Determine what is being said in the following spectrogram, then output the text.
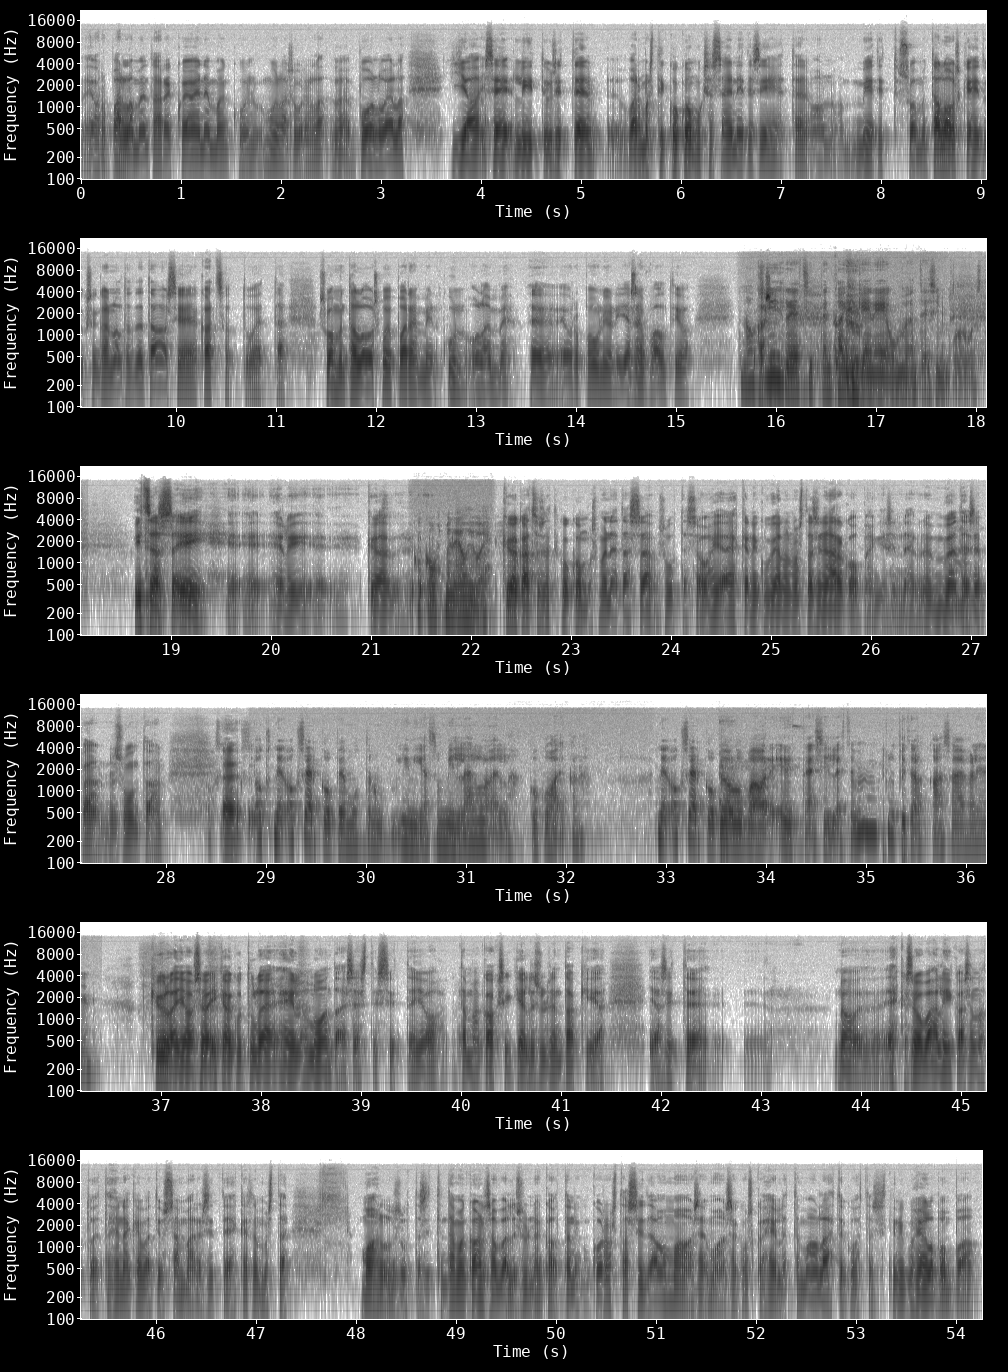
europarlamentaarikkoja enemmän kuin muilla suurilla puolueilla. Ja se liittyy sitten varmasti kokoomuksessa eniten siihen, että on mietitty Suomen talouskehityksen kannalta tätä asiaa ja katsottu, että Suomen talous voi paremmin, kun olemme Euroopan unionin jäsenvaltio. No onko vihreät sitten kaikkein EU-myönteisin puolueista? Itse asiassa ei. E, e, eli kyllä, kokoomus menee ohi vai? Kyllä katsoisin, että kokoomus menee tässä suhteessa ohi ja ehkä niin kuin vielä nostaisin RKPnkin sinne myönteisempään suuntaan. Onko, onko, onko RKP muuttanut linjansa millään lailla koko aikana? Ne, onko RKP ollut vaan erittäin sille, että mm, kyllä pitää olla kansainvälinen? Kyllä joo, se ikään kuin tulee heille luontaisesti sitten jo tämän kaksikielisyyden takia ja sitten no ehkä se on vähän liikaa sanottu, että he näkevät jossain määrin sitten ehkä semmoista mahdollisuutta sitten tämän kansainvälisyyden kautta niin kuin korostaa sitä omaa asemaansa, koska heille tämä on lähtökohtaisesti niin kuin helpompaa.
